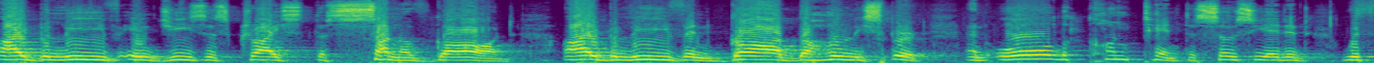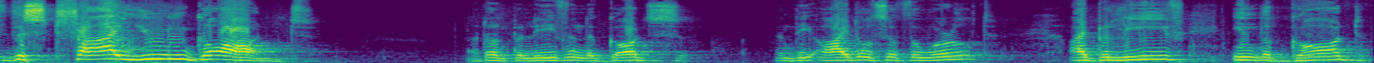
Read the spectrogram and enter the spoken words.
I believe in Jesus Christ, the Son of God. I believe in God, the Holy Spirit, and all the content associated with this triune God. I don't believe in the gods and the idols of the world. I believe in the God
